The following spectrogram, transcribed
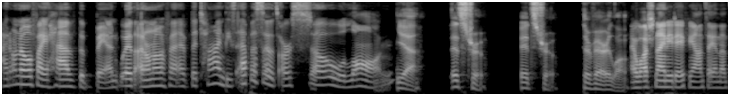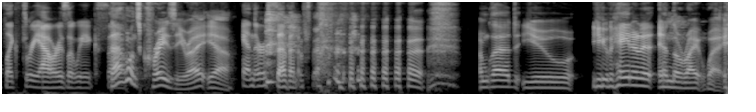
I don't know if I have the bandwidth. I don't know if I have the time. These episodes are so long. Yeah, it's true. It's true. They're very long. I watch 90 Day Fiance, and that's like three hours a week. So. That one's crazy, right? Yeah. and there are seven of them. I'm glad you you hated it in the right way.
